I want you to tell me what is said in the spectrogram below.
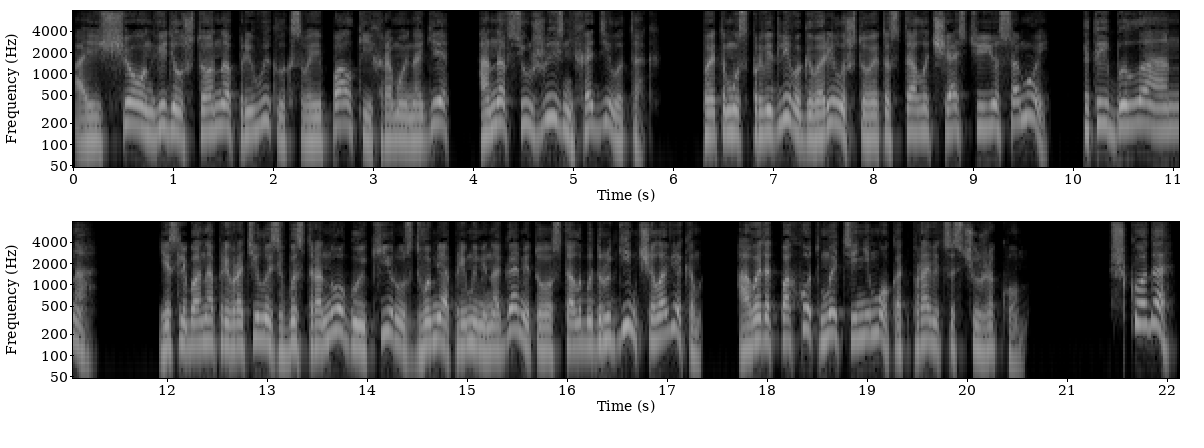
А еще он видел, что она привыкла к своей палке и хромой ноге, она всю жизнь ходила так. Поэтому справедливо говорила, что это стало частью ее самой. Это и была она. Если бы она превратилась в быстроногую Киру с двумя прямыми ногами, то стала бы другим человеком, а в этот поход Мэтти не мог отправиться с чужаком. «Шкода!»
